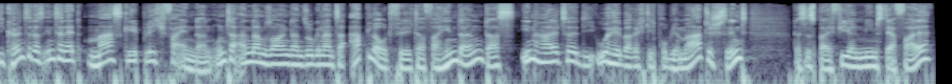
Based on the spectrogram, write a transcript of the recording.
Die könnte das Internet maßgeblich verändern. Unter anderem sollen dann sogenannte Upload-Filter verhindern, dass Inhalte, die urheberrechtlich problematisch sind, das ist bei vielen Memes der Fall,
